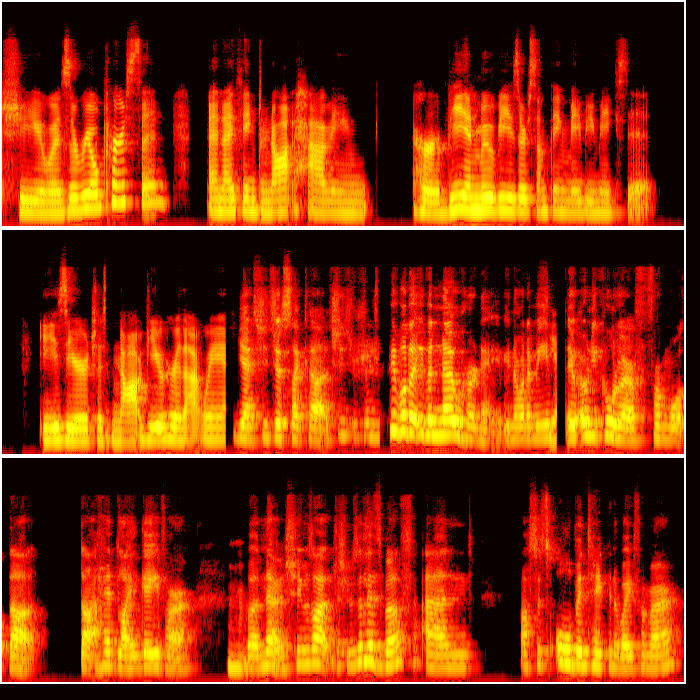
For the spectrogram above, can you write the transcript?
She was a real person. And I think not having her be in movies or something maybe makes it easier to not view her that way. Yeah, she's just like a she's, she's- people don't even know her name, you know what I mean? Yeah. They only call her from what that that headline gave her. Mhm. But no, she was like she was Elizabeth and that's just all been taken away from her.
